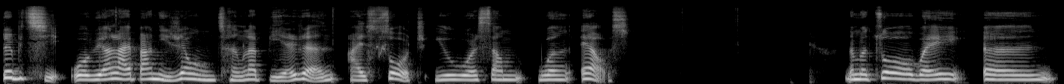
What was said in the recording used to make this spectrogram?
对不起，我原来把你认成了别人。I thought you were someone else. 那么作为嗯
